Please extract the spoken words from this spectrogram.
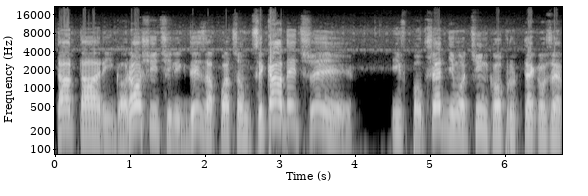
Tata Rigoroshi, czyli gdy zapłacą cykady 3. I w poprzednim odcinku, oprócz tego, że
